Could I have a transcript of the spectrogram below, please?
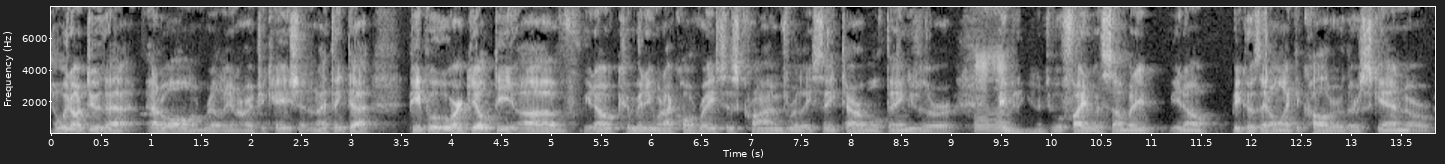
And we don't do that at all, really, in our education. And I think that people who are guilty of, you know, committing what I call racist crimes, where they say terrible things, or hmm maybe they get into a fight with somebody, you know, because they don't like the color of their skin or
